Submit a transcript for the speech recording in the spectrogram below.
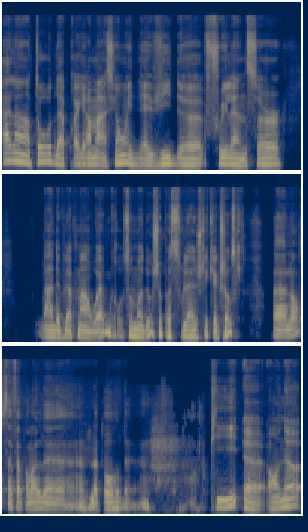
alentour de la programmation et de la vie de freelancer dans le développement web, grosso modo. Je ne sais pas si vous voulez ajouter quelque chose. Euh, non, ça fait pas mal le tour de. Puis, on a,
